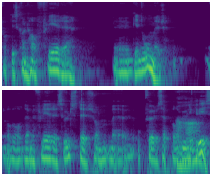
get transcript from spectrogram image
faktisk kan ha flere eh, genomer. Og det er med flere svulster som eh, oppfører seg på Aha. ulike vis.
